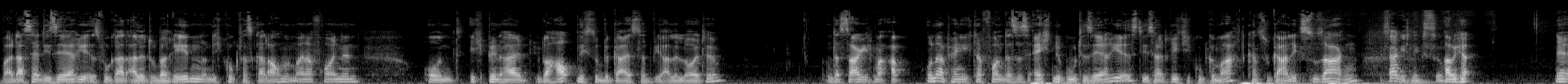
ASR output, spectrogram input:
weil das ja die Serie ist, wo gerade alle drüber reden und ich gucke das gerade auch mit meiner Freundin und ich bin halt überhaupt nicht so begeistert wie alle Leute. Und das sage ich mal ab, unabhängig davon, dass es echt eine gute Serie ist, die ist halt richtig gut gemacht, kannst du gar nichts zu sagen. Sage ich nichts zu. Aber ich ja,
